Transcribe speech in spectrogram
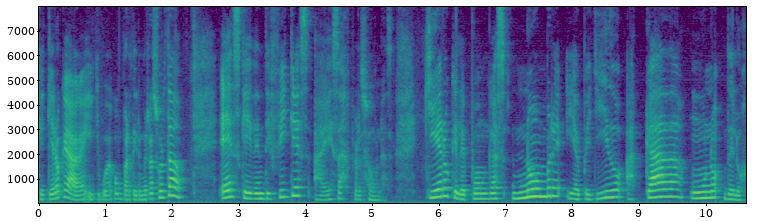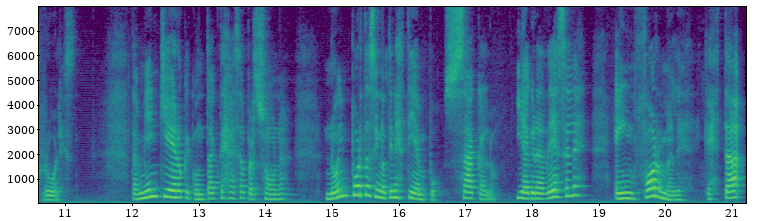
que quiero que hagan y que voy a compartir mi resultado. Es que identifiques a esas personas quiero que le pongas nombre y apellido a cada uno de los roles. También quiero que contactes a esa persona. No importa si no tienes tiempo, sácalo y agradecele e infórmale que está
